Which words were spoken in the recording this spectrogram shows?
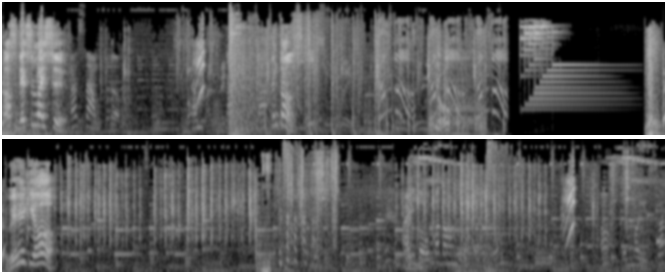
라스 넥슬라이스 라스 안 붙어. 센 다운 왜 핵이야 아니 너 오빠 당한 거 같다 이거. 어, 연막 있어?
